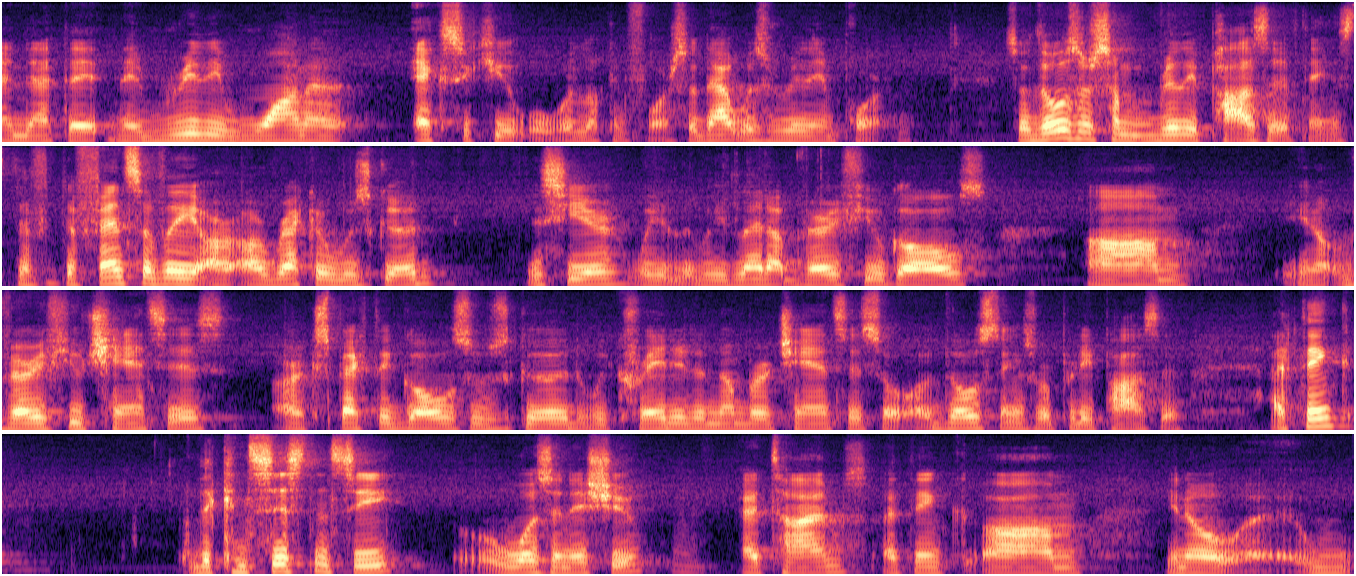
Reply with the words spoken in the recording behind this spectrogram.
and that they, they really want to execute what we're looking for. So that was really important. So those are some really positive things. Def- defensively, our, our record was good this year. We, we let up very few goals, um, you know, very few chances. Our expected goals was good. We created a number of chances. So those things were pretty positive. I think the consistency was an issue mm. at times. I think, um, you know,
